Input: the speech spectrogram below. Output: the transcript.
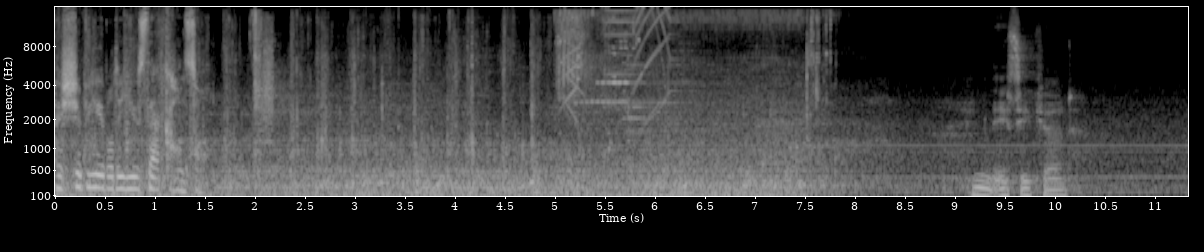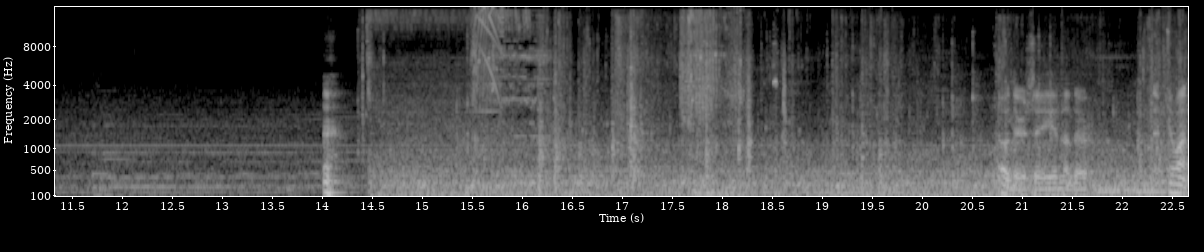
I should be able to use that console. Hidden AC code. Uh. Oh, there's a another. Come on.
